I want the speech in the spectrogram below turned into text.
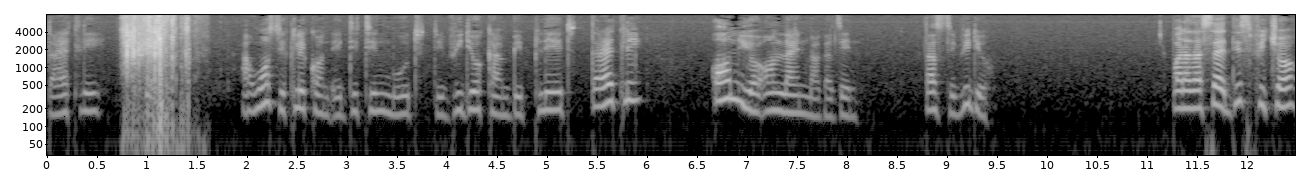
directly and once you click on editing mode the video can be played directly on your online magazine. That's the video. But as i said this feature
